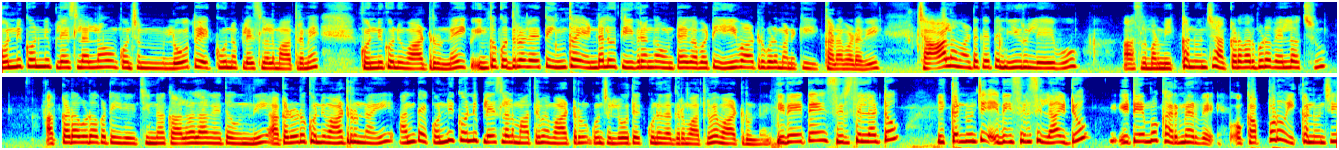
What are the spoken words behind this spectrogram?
కొన్ని కొన్ని ప్లేస్లలో కొంచెం లోతు ఎక్కువ ఉన్న ప్లేస్లలో మాత్రమే కొన్ని కొన్ని వాటర్ ఉన్నాయి. ఇంకా కొద్ది రోజులు అయితే ఇంకా ఎండలు తీవ్రంగా ఉంటాయి కాబట్టి ఈ వాటర్ కూడా మనకి కనబడవి. చాలా మటుకైతే నీరు లేవు. అసలు మనం ఇక్కడ నుంచి అక్కడ వరకు కూడా వెళ్ళొచ్చు. అక్కడ కూడా ఒకటి చిన్న కాలువలాగా అయితే ఉంది. అక్కడ కూడా కొన్ని వాటర్ ఉన్నాయి. అంతే కొన్ని కొన్ని ప్లేస్లలో మాత్రమే వాటర్ కొంచెం లోతు ఎక్కువ దగ్గర మాత్రమే వాటర్ ఉన్నాయి. ఇదైతే సిరిసిల్ల టు ఇక్కడ నుంచి ఇది సిరిసిల్ల ఇటు ఇటేమో కర్నర్ వే. ఒకప్పుడు ఇక్కడ నుంచి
